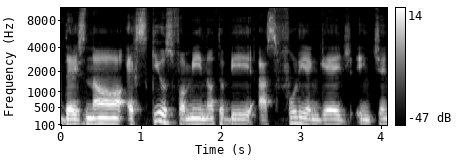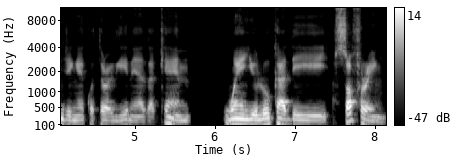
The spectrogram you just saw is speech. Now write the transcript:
there is no excuse for me not to be as fully engaged in changing Equatorial Guinea as I can when you look at the suffering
